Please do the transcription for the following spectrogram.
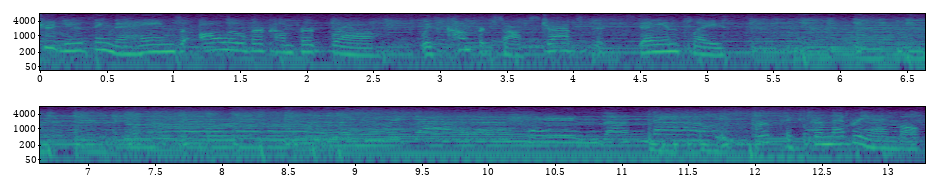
Introducing the Hanes All Over Comfort Bra with Comfort Soft straps that stay in place. It's perfect from every angle.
